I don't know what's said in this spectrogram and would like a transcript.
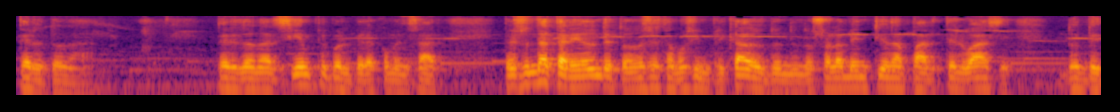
Perdonar. Perdonar siempre y volver a comenzar. Pero es una tarea donde todos estamos implicados, donde no solamente una parte lo hace, donde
